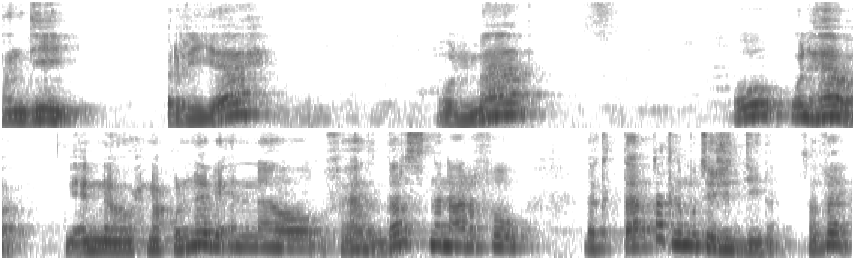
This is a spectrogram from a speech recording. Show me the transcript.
عندي الرياح والماء والهواء لأنه إحنا قلنا بأنه في هذا الدرس نعرفوا ذاك الطاقات المتجددة صافي؟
